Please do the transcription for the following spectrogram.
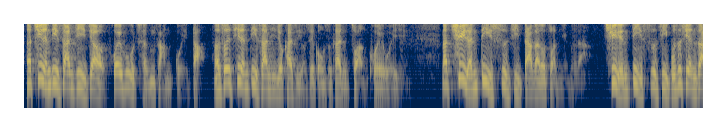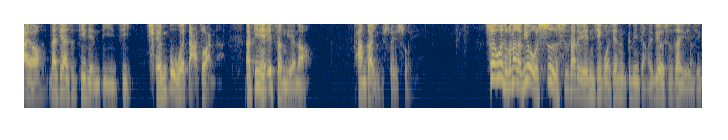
那去年第三季叫恢复成长轨道，那所以去年第三季就开始有些公司开始转亏为盈。那去年第四季大概都转盈了啦。去年第四季不是现在哦，那现在是今年第一季，全部会大赚了。那今年一整年哦，摊开有衰衰。所以为什么那个六四是它的原因？我先跟你讲的六四三原因。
